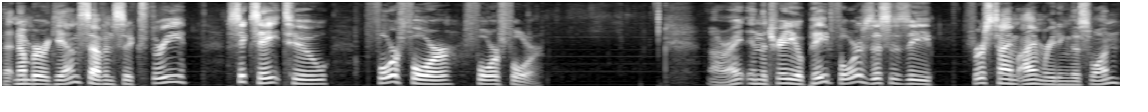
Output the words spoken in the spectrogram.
That number again, 763 682 4444. All right, in the Tradio paid fors, this is the first time I'm reading this one.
